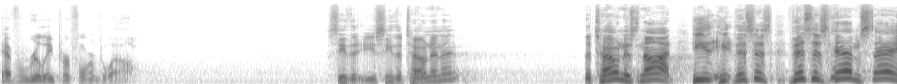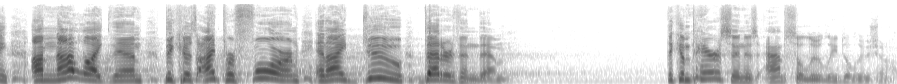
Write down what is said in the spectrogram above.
have really performed well. See the, you see the tone in it? The tone is not, he, he, this, is, this is him saying, I'm not like them because I perform and I do better than them. The comparison is absolutely delusional.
